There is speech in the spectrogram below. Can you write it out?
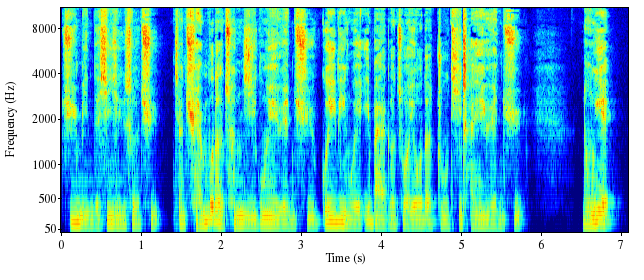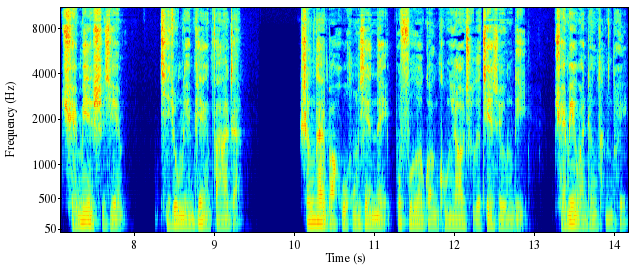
居民的新型社区，将全部的村级工业园区归并为一百个左右的主题产业园区，农业全面实现集中连片发展，生态保护红线内不符合管控要求的建设用地全面完成腾退。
